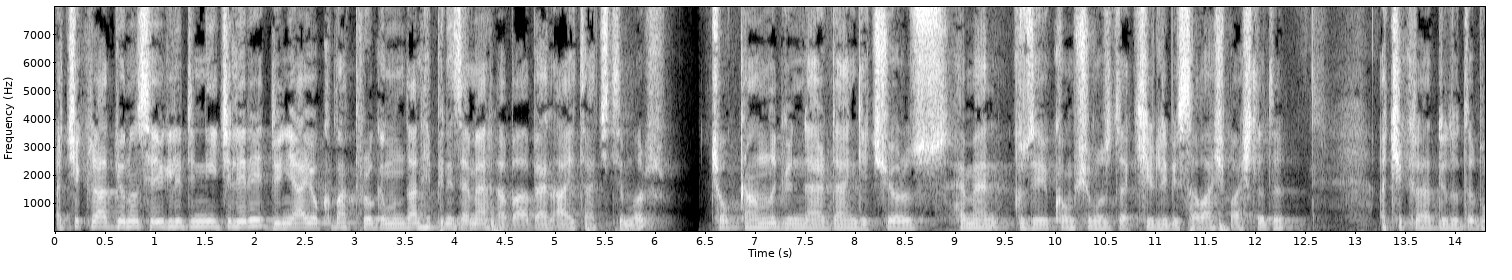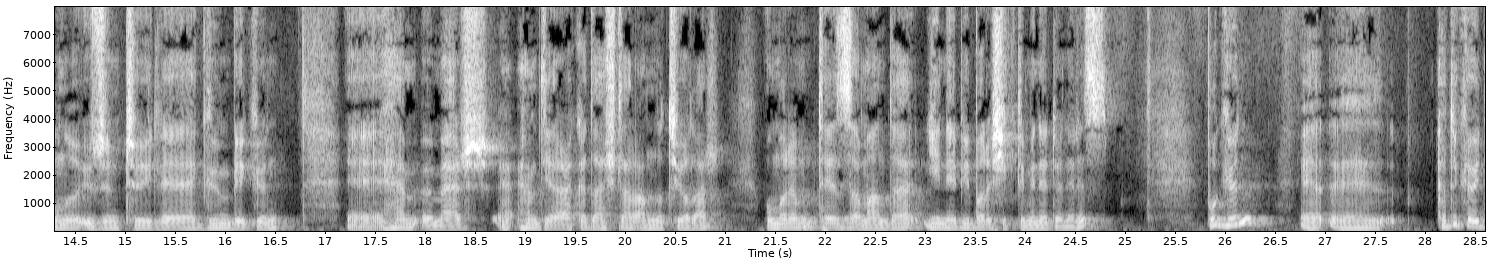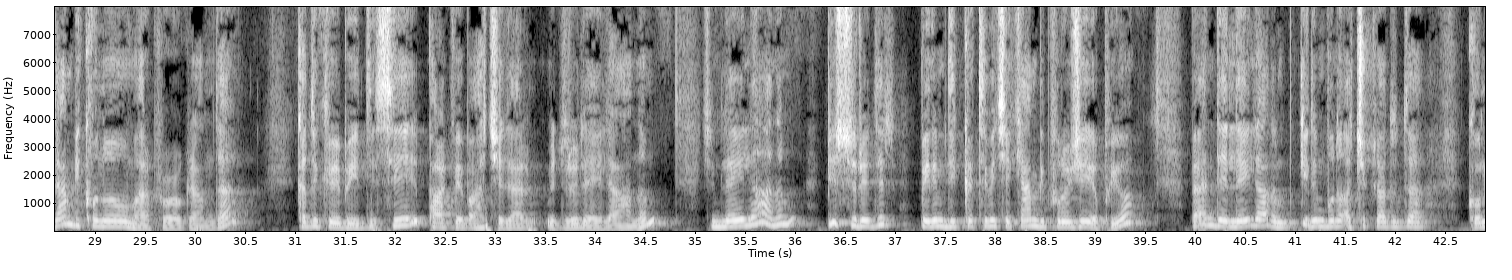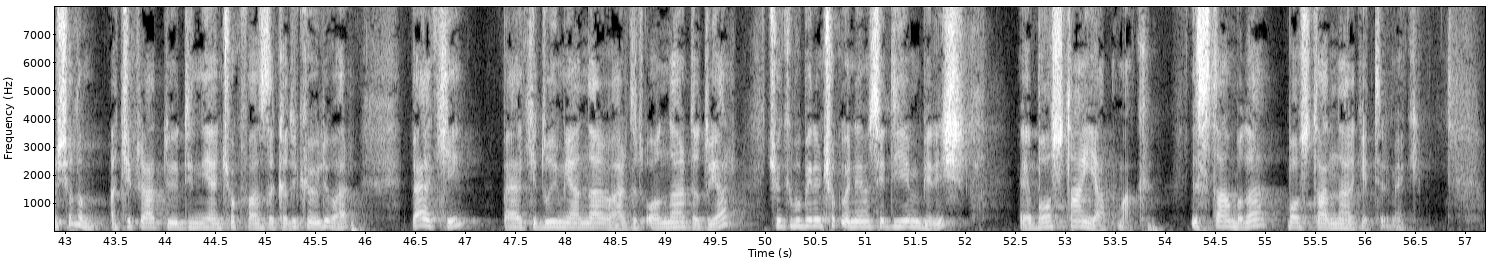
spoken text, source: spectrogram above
Açık Radyo'nun sevgili dinleyicileri Dünyayı Okumak programından hepinize merhaba. Ben Aytaç Timur. Çok kanlı günlerden geçiyoruz. Hemen kuzey komşumuzda kirli bir savaş başladı. Açık Radyo'da da bunu üzüntüyle gün be gün e, hem Ömer hem diğer arkadaşlar anlatıyorlar. Umarım tez zamanda yine bir barış iklimine döneriz. Bugün e, e, Kadıköy'den bir konuğum var programda. Kadıköy Belediyesi Park ve Bahçeler Müdürü Leyla Hanım. Şimdi Leyla Hanım bir süredir benim dikkatimi çeken bir proje yapıyor. Ben de Leyla Hanım gelin bunu Açık Radyo'da konuşalım. Açık Radyo'yu dinleyen çok fazla Kadıköylü var. Belki belki duymayanlar vardır. Onlar da duyar. Çünkü bu benim çok önemsediğim bir iş. E, bostan yapmak. İstanbul'a bostanlar getirmek.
